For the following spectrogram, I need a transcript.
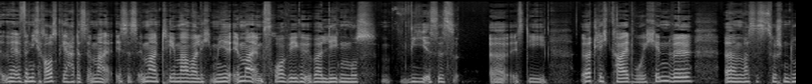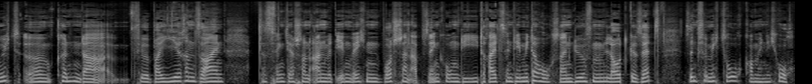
wenn ich rausgehe, hat es immer, ist es immer Thema, weil ich mir immer im Vorwege überlegen muss, wie ist es, äh, ist die Örtlichkeit, wo ich hin will, ähm, was ist zwischendurch, äh, könnten da für Barrieren sein. Das fängt ja schon an mit irgendwelchen Bordsteinabsenkungen, die drei Zentimeter hoch sein dürfen, laut Gesetz, sind für mich zu hoch, komme ich nicht hoch.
